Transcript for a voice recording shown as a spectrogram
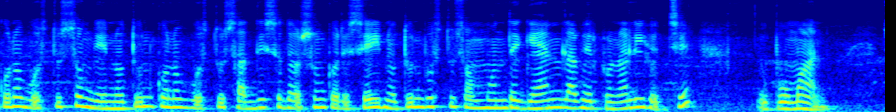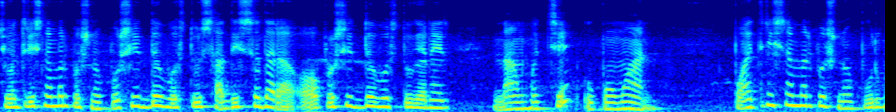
কোনো বস্তুর সঙ্গে নতুন কোনো বস্তুর সাদৃশ্য দর্শন করে সেই নতুন বস্তু সম্বন্ধে জ্ঞান লাভের প্রণালী হচ্ছে উপমান। চৌত্রিশ নম্বর প্রশ্ন, প্রসিদ্ধ বস্তুর সাদৃশ্য দ্বারা অপ্রসিদ্ধ বস্তু জ্ঞানের নাম হচ্ছে উপমান। পঁয়ত্রিশ নম্বর প্রশ্ন, পূর্ব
